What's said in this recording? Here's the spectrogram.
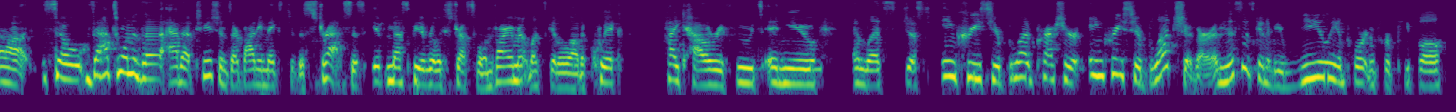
Uh, so that's one of the adaptations our body makes to the stress is it must be a really stressful environment. Let's get a lot of quick high calorie foods in you and let's just increase your blood pressure increase your blood sugar. And this is going to be really important for people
